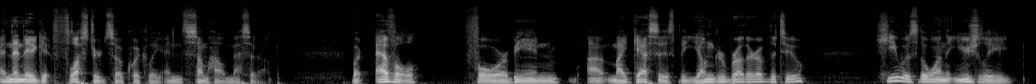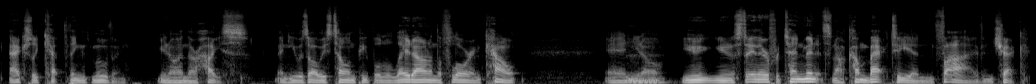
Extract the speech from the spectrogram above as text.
And then they get flustered so quickly and somehow mess it up. But Evelle for being uh, my guess is the younger brother of the two he was the one that usually actually kept things moving you know in their heists. And he was always telling people to lay down on the floor and count. And you know you you know stay there for 10 minutes and I'll come back to you in 5 and check.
